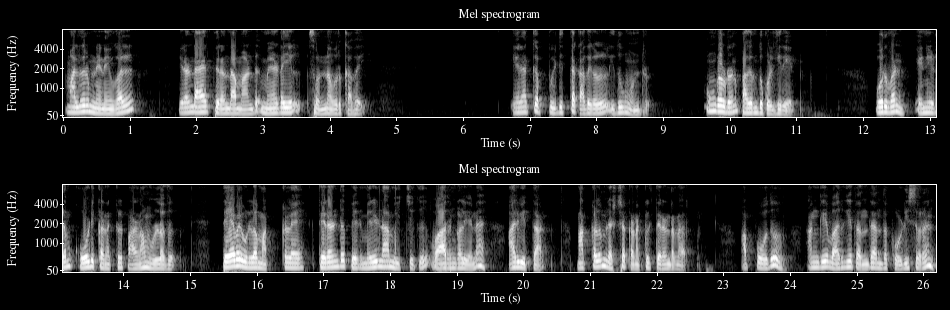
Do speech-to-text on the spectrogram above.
மலரும் நினைவுகள். இரண்டாயிரத்தி இரண்டாம் ஆண்டு மேடையில் சொன்ன ஒரு கதை. எனக்கு பிடித்த கதைகளில் இதுவும் ஒன்று. உங்களுடன் பகிர்ந்து கொள்கிறேன். ஒருவன் என்னிடம் கோடிக்கணக்கில் பணம் உள்ளது. தேவை உள்ள மக்களை திரண்டு பெரு மெரினா மீச்சுக்கு வாருங்கள் என அறிவித்தான். மக்களும் லட்சக்கணக்கில் திரண்டனர். அப்போது அங்கே வருகை தந்த அந்த கோடீஸ்வரன்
